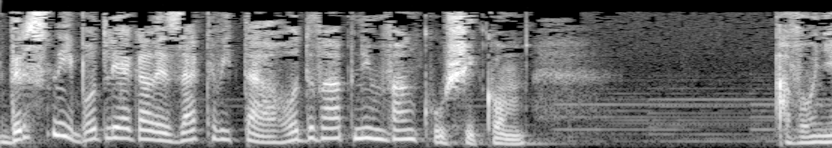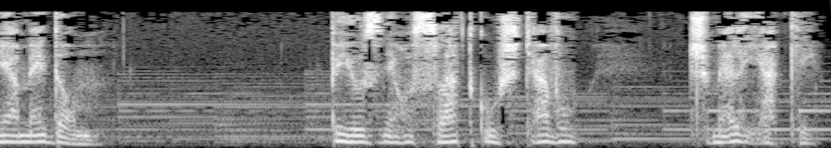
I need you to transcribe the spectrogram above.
Drsný bodliak ale zakvitá hodvábnym vankúšikom – a vonia medom. Pijú z neho sladkú šťavu čmeliaky.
